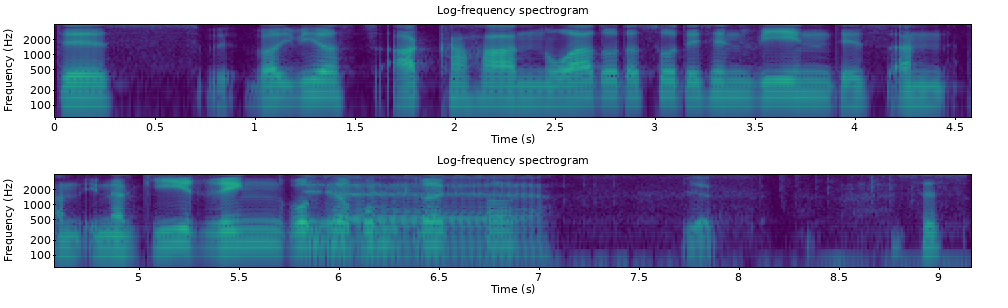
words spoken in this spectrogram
das, wie heißt AKH Nord oder so, das in Wien, das an, an Energiering rundherum gekriegt hat. Ja, Das ist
